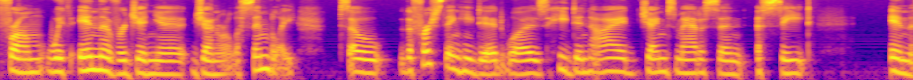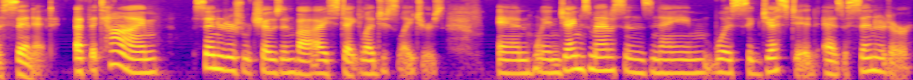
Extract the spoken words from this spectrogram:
from within the Virginia General Assembly. So the first thing he did was he denied James Madison a seat in the Senate. At the time, senators were chosen by state legislatures. And when James Madison's name was suggested as a senator,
